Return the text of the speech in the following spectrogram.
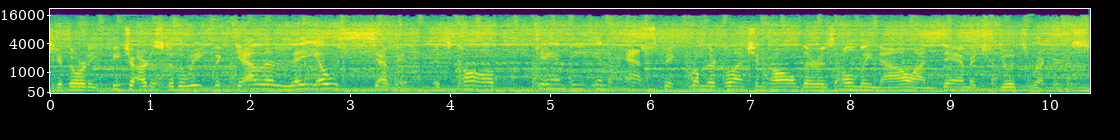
Music Authority feature artist of the week, the Galileo 7. It's called Dandy in Aspic from their collection called There Is Only Now on Damaged Goods Records.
